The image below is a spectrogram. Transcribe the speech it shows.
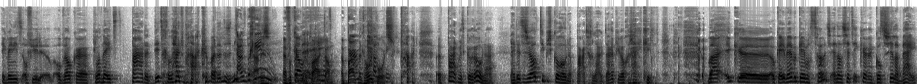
ik weet niet of jullie op welke planeet paarden dit geluid maken, maar dat is niet Nou, in het Ja, begin... dus een verkouden paard dan. Een paard met hooikoorts. paard, een paard met corona. Nee, dit is wel een typisch corona-paardgeluid. Daar heb je wel gelijk in. maar ik... eh, Oké, we hebben Game of Thrones en dan zet ik er Godzilla bij.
